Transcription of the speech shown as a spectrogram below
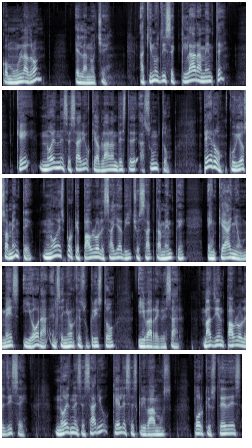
como un ladrón, en la noche. Aquí nos dice claramente que no es necesario que hablaran de este asunto, pero, curiosamente, no es porque Pablo les haya dicho exactamente en qué año, mes y hora el Señor Jesucristo iba a regresar. Más bien Pablo les dice, no es necesario que les escribamos, porque ustedes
